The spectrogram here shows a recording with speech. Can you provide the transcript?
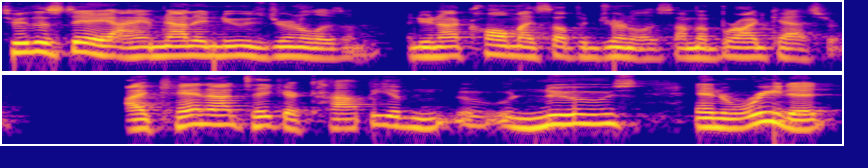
To this day, I am not a news journalism. I do not call myself a journalist. I'm a broadcaster. I cannot take a copy of news and read it.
